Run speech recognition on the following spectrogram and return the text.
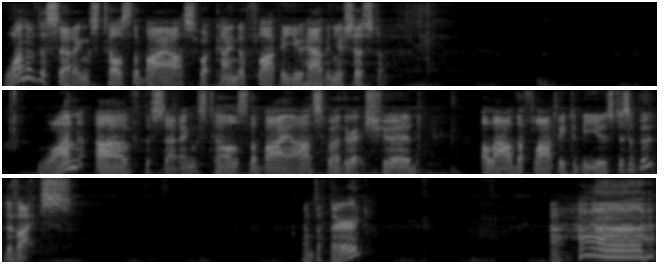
One of the settings tells the BIOS what kind of floppy you have in your system. One of the settings tells the BIOS whether it should allow the floppy to be used as a boot device. And the third? Uh-huh.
